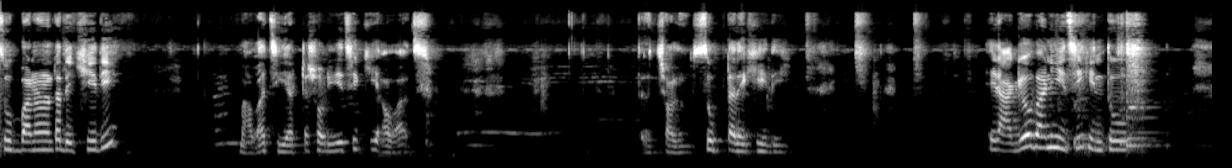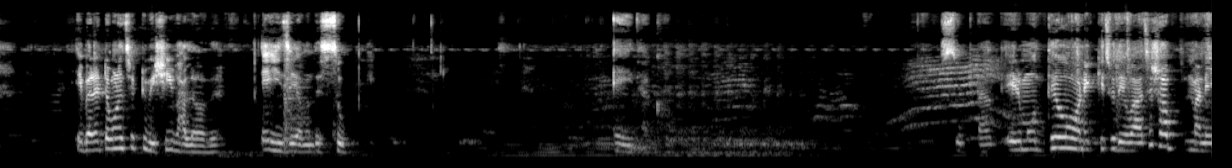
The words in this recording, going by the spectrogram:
স্যুপ বানানোটা দেখিয়ে দিই। বাবা, চেয়ারটা সরিয়েছি, কি আওয়াজ। তো চলো স্যুপটা দেখিয়ে দিই। এর আগেও বানিয়েছি, কিন্তু এবারেটা মনে হচ্ছে একটু বেশিই ভালো হবে। এই যে আমাদের স্যুপ এই দেখো। স্যুপটা এর মধ্যেও অনেক কিছু দেওয়া আছে, সব মানে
